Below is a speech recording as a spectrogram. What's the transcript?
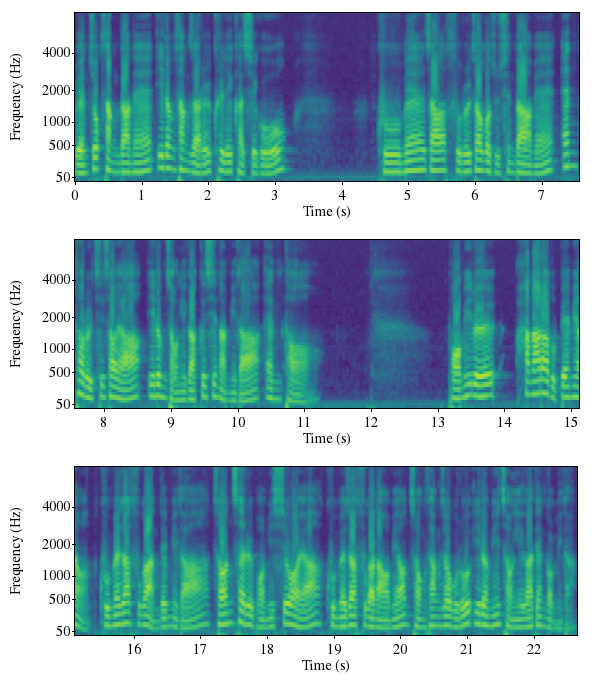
왼쪽 상단에 이름 상자를 클릭하시고 구매자 수를 적어 주신 다음에 엔터를 치셔야 이름 정의가 끝이 납니다. 엔터 범위를 하나라도 빼면 구매자 수가 안됩니다. 전체를 범위 씌워야 구매자 수가 나오면 정상적으로 이름이 정의가 된 겁니다.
